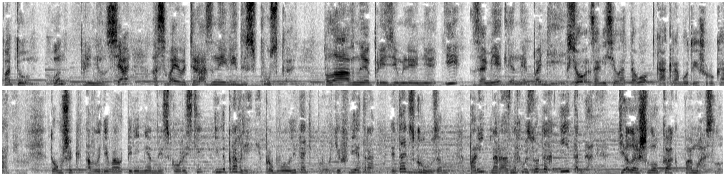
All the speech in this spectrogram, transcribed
Потом он принялся осваивать разные виды спуска, плавное приземление и замедленное падение. Все зависело от того, как работаешь руками. Томшик овладевал переменной скорости и направления, пробовал летать против ветра, летать с грузом, парить на разных высотах и так далее. Дело шло как по маслу,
